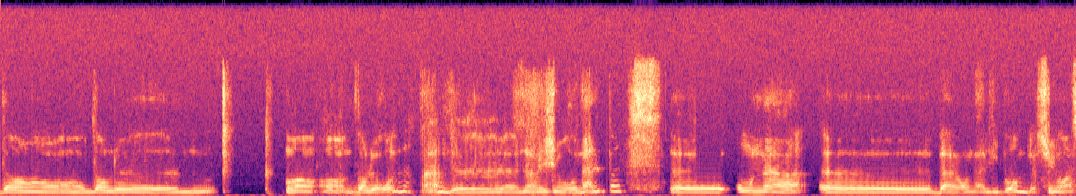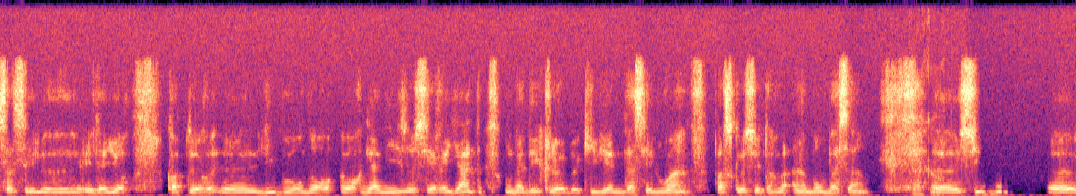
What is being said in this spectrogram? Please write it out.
dans, dans le en- en- dans le Rhône, hein, de la région Rhône-Alpes. Euh, on a euh, ben, on a Libourne, bien sûr. hein, ça c'est le. Et d'ailleurs, quand euh, Libourne or- organise ses régates, on a des clubs qui viennent d'assez loin parce que c'est un, un bon bassin. D'accord. Sinon, euh,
